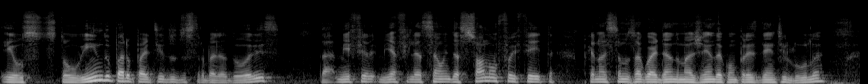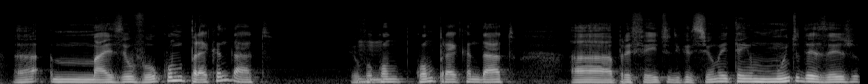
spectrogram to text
Eu estou indo para o Partido dos Trabalhadores. Tá? Minha, minha filiação ainda só não foi feita, porque nós estamos aguardando uma agenda com o presidente Lula. Tá? Mas eu vou como pré-candidato. Eu uhum. vou como, como pré-candidato a prefeito de Criciúma e tenho muito desejo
